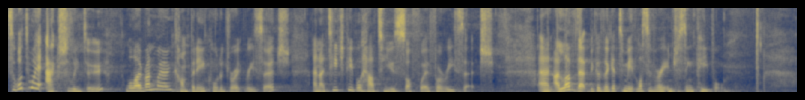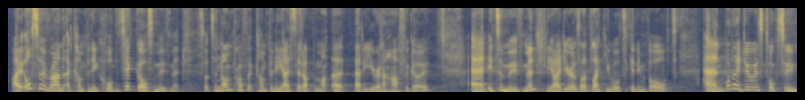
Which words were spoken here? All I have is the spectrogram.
So, what do I actually do? Well, I run my own company called Adroit Research, and I teach people how to use software for research. And I love that because I get to meet lots of very interesting people. I also run a company called the Tech Girls Movement. So it's a non-profit company I set up a month, uh, about a year and a half ago. And it's a movement. The idea is I'd like you all to get involved. And what I do is talk to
